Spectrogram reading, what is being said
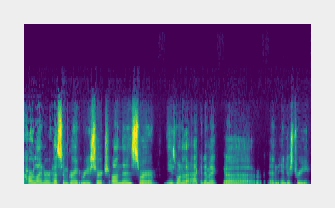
Carliner has some great research on this, where he's one of the academic uh, and industry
